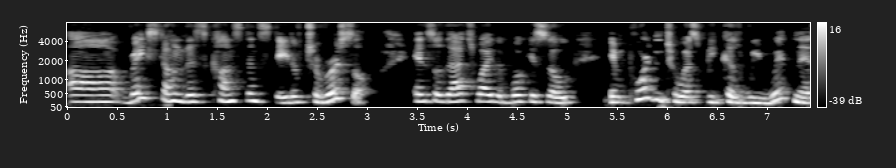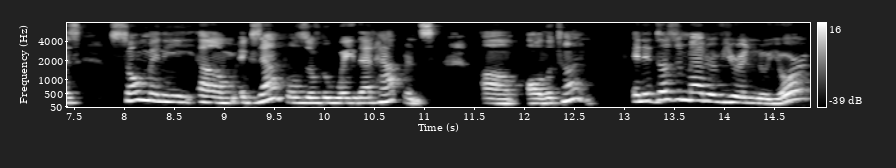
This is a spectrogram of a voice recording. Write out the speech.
uh, based on this constant state of traversal. And so that's why the book is so important to us because we witness so many um, examples of the way that happens uh, all the time. And it doesn't matter if you're in New York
